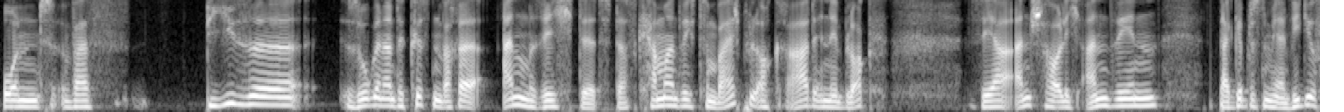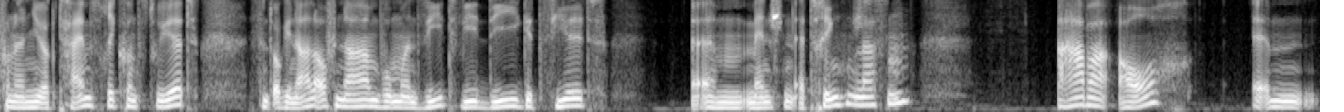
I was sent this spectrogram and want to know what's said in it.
Und was diese sogenannte Küstenwache anrichtet, das kann man sich zum Beispiel auch gerade in dem Blog sehr anschaulich ansehen. Da gibt es nämlich ein Video von der New York Times rekonstruiert. Es sind Originalaufnahmen, wo man sieht, wie die gezielt ähm, Menschen ertrinken lassen, aber auch ähm,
